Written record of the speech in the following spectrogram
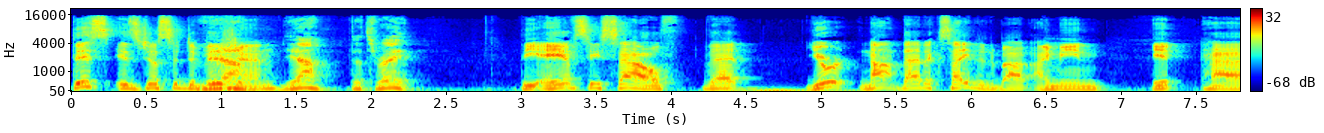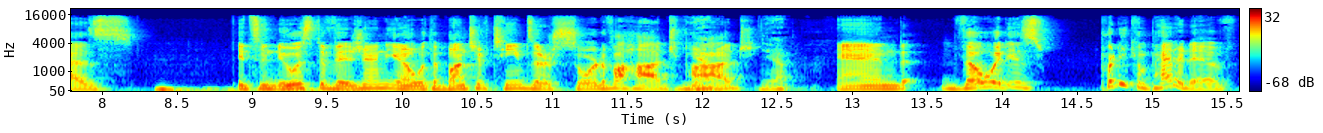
This is just a division, Yeah. Yeah, that's right. the AFC South, that you're not that excited about. I mean, it has. It's the newest division, you know, with a bunch of teams that are sort of a hodgepodge. Yep. And though it is pretty competitive,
